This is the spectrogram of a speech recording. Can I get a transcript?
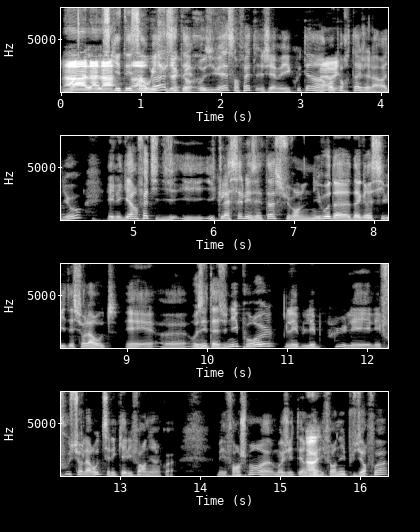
Ah là là. ce qui était ah, oui, sympa, suis c'était aux US, en fait, j'avais écouté un Ah oui. reportage à la radio, et les gars, en fait, ils, ils, ils classaient les États suivant le niveau d'a- d'agressivité sur la route. Et euh, aux États-Unis, pour eux, les, les plus les, les fous sur la route, c'est les Californiens, quoi. Mais franchement, euh, moi j'étais en Ah ouais Californie plusieurs fois,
